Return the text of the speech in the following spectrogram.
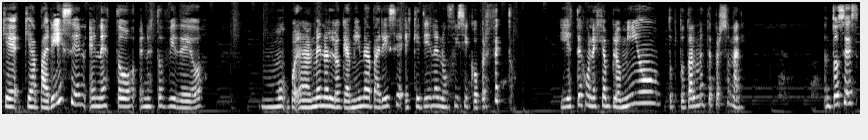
que, aparecen en estos, en estos videos, al menos lo que a mí me aparece, es que tienen un físico perfecto. Y este es un ejemplo mío totalmente personal. Entonces,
